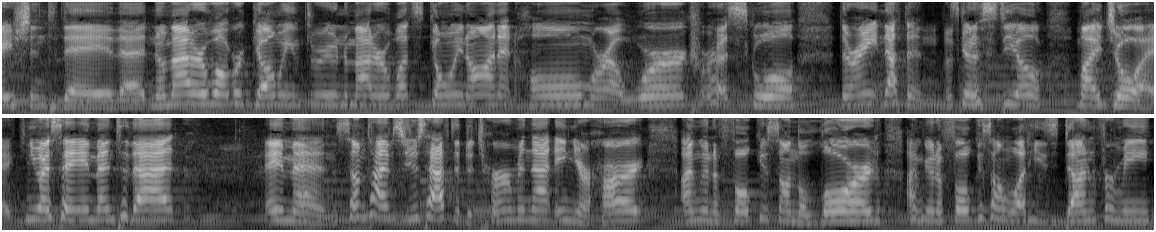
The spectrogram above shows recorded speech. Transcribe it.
Declaration today that no matter what we're going through, no matter what's going on at home or at work or at school, there ain't nothing that's going to steal my joy. Can you guys say amen to that? Amen. Sometimes you just have to determine that in your heart. I'm going to focus on the Lord. I'm going to focus on what He's done for me,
